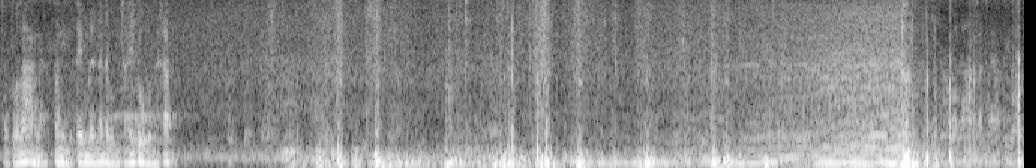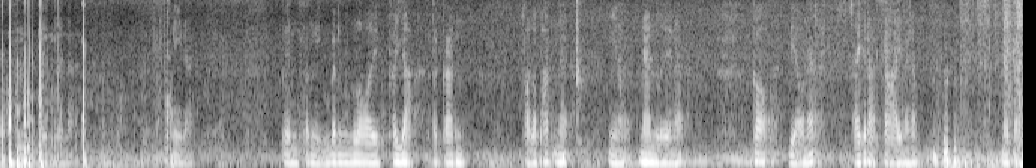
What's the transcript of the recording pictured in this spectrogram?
แต่ตัวล่างนะสนิมเต็มเลยนะเดี๋ยวผมจะให้ดูนะครับ เต็มเลยนะนี่นะเป็นสนิมเป็นรอยขยะตะกันสารพัดนะนี่นะแน่นเลยนะ ก็เดี๋ยวนะ ใช้กระดาษทรายนะครับ ในการ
